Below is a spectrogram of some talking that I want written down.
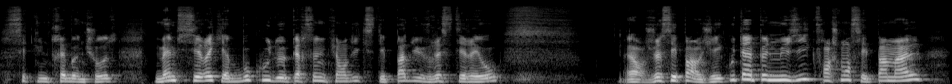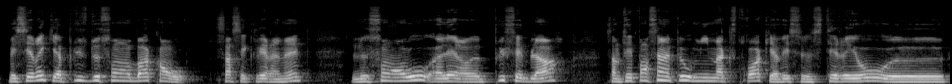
C'est une très bonne chose. Même si c'est vrai qu'il y a beaucoup de personnes qui ont dit que c'était pas du vrai stéréo. Alors je sais pas, j'ai écouté un peu de musique, franchement c'est pas mal, mais c'est vrai qu'il y a plus de son en bas qu'en haut. Ça, c'est clair et net. Le son en haut a l'air euh, plus faiblard. Ça me fait penser un peu au Mi Max 3 qui avait ce stéréo euh,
